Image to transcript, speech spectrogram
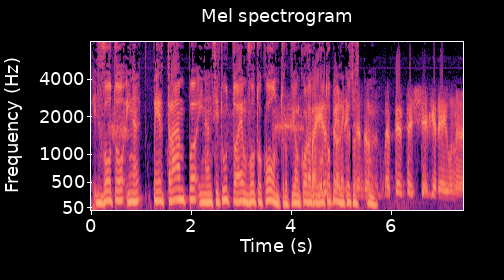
il voto in, per Trump innanzitutto è un voto contro, più ancora che un voto per. Dicendo, questo... Mm. per, per scegliere una,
